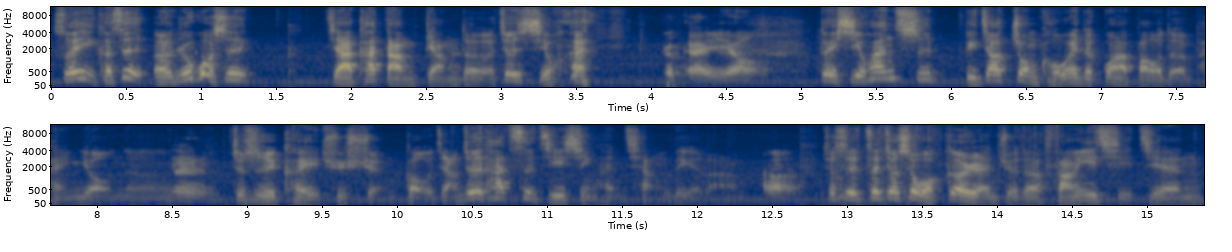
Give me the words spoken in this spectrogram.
所以可是呃，如果是假卡挡讲的，就是喜欢就可以用。对，喜欢吃比较重口味的挂包的朋友呢，嗯，就是可以去选购这样，就是它刺激性很强烈啦。嗯，就是这就是我个人觉得防疫期间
